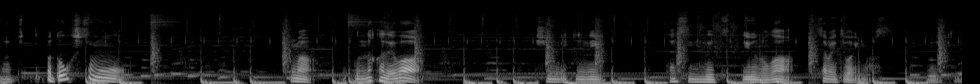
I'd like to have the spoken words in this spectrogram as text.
まあ、ちょっとやっぱどうしても、まあ、僕の中では、進撃に対戦熱っていうのが冷めてはいます。正直ね。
